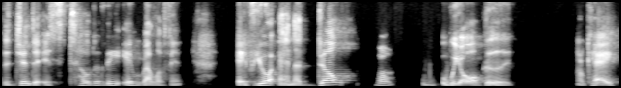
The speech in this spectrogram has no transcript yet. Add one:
The gender is totally irrelevant. If you're an adult, well, we all good. Okay,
